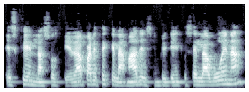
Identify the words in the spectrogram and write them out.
es que en la sociedad parece que la madre siempre tiene que ser la buena,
